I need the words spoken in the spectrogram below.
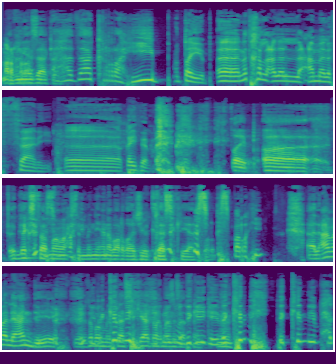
مره ميازاكي. هذاك رهيب. طيب آه ندخل على العمل الثاني. آه قيثم. طيب آه ديكستر ما هو أحسن مني أنا برضه أجيب كلاسيكيات برضه. اسمه رهيب. العمل اللي عندي يعتبر من الكلاسيكيات رغم انه دقيقة. يذكرني. يذكرني بحق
